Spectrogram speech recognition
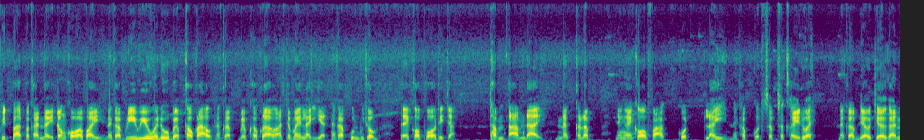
ผิดพลาดประการใดต้องขออภัยนะครับรีวิวให้ดูแบบคร่าวๆนะครับแบบคร่าวๆอาจจะไม่ละเอียดนะครับคุณผู้ชม แต่ก็พอที่จะทำตามได้นะครับ ยังไงก็ฝากกดไลค์นะครับกดซับสไครต์ด้วยนะครับเดี๋ยวเจอกัน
